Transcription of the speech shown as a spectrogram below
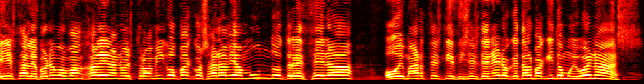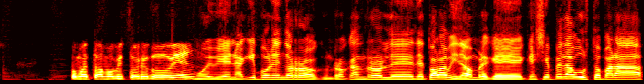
Ahí está, le ponemos Van Halen a nuestro amigo Paco Sarabia, Mundo Trecera, hoy martes 16 de enero. ¿Qué tal, Paquito? Muy buenas. ¿Cómo estamos, Victorio? ¿Todo bien? Muy bien, aquí poniendo rock, rock and roll de, toda la vida, hombre, que, siempre da gusto para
